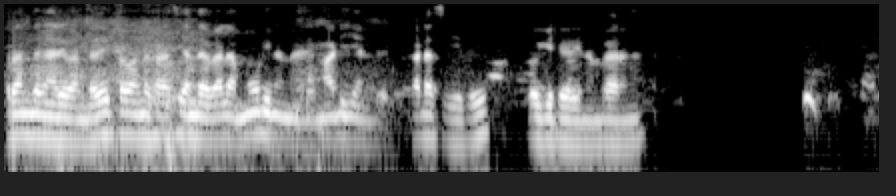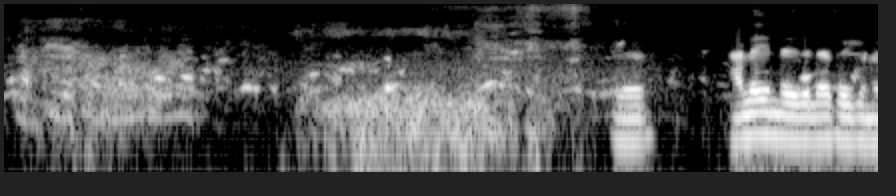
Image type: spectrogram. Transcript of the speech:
திறந்த மாதிரி வந்தது. இப்போ வந்து கடைசி அந்த வேலை மூடின மாதிரி மடி என்று கடைசி இது. தூக்கிட்டு வரணும் பாருங்க. அலை இந்த இதில் தூக்கி கொண்டு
